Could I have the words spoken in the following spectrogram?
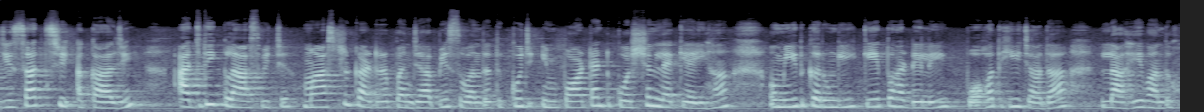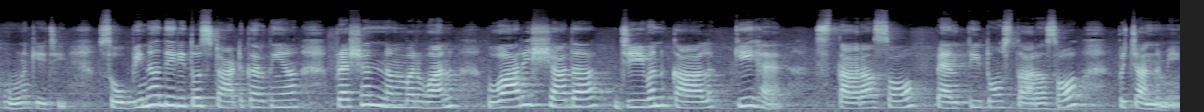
ਜੀ ਸਤਿ ਸ੍ਰੀ ਅਕਾਲ ਜੀ। ਅੱਜ ਦੀ ਕਲਾਸ ਵਿੱਚ ਮਾਸਟਰ ਕਾਡਰ ਪੰਜਾਬੀ ਸੰਬੰਧਿਤ ਕੁਝ ਇੰਪੋਰਟੈਂਟ ਕੁਐਸਚਨ ਲੈ ਕੇ ਆਈ ਹਾਂ। ਉਮੀਦ ਕਰੂੰਗੀ ਕਿ ਤੁਹਾਡੇ ਲਈ ਬਹੁਤ ਹੀ ਜ਼ਿਆਦਾ ਲਾਹੇਵੰਦ ਹੋਣਗੇ ਜੀ। ਸੋ, ਬਿਨਾਂ ਦੇਰੀ ਤੋਂ ਸਟਾਰਟ ਕਰਦੇ ਹਾਂ। ਪ੍ਰਸ਼ਨ ਨੰਬਰ 1 ਵਾਰਿਸ ਸ਼ਾਹ ਦਾ ਜੀਵਨ ਕਾਲ ਕੀ ਹੈ? 1735 ਤੋਂ 1795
